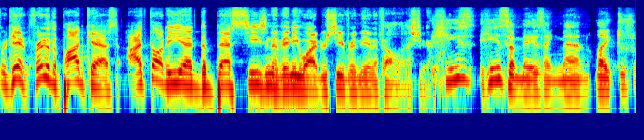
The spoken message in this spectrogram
again, friend of the podcast, I thought he had the best season of any wide receiver in the NFL last year. He's he's amazing, man. Like just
